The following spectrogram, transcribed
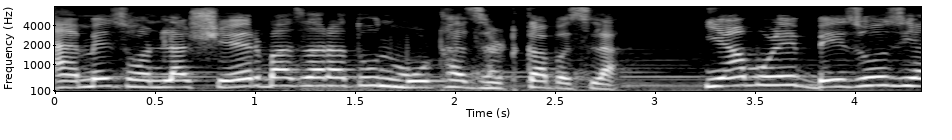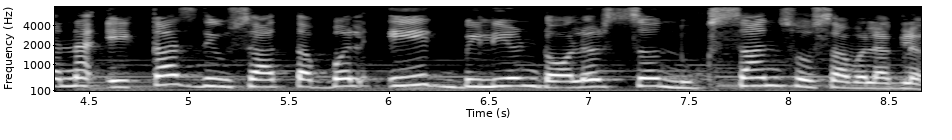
अमेझॉनला शेअर बाजारातून मोठा झटका बसला. यामुळे बेझोज यांना एकाच दिवसात तब्बल एक बिलियन डॉलर्सचं नुकसान सोसावं लागलं.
